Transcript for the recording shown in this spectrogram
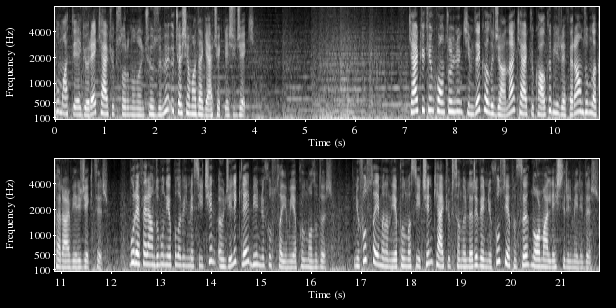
Bu maddeye göre Kerkük sorununun çözümü 3 aşamada gerçekleşecek. Kerkük'ün kontrolünün kimde kalacağına Kerkük halkı bir referandumla karar verecektir. Bu referandumun yapılabilmesi için öncelikle bir nüfus sayımı yapılmalıdır. Nüfus sayımının yapılması için Kerkük sınırları ve nüfus yapısı normalleştirilmelidir.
